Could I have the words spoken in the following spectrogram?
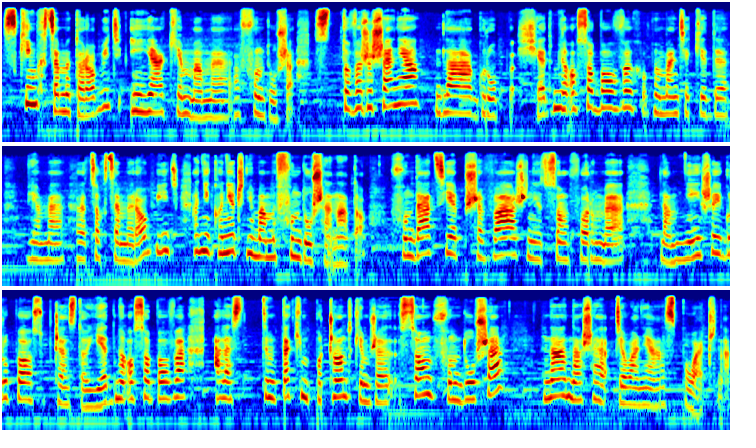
z kim chcemy to robić i jakie mamy fundusze. Stowarzyszenia dla grup siedmioosobowych w momencie, kiedy wiemy, co chcemy robić, a niekoniecznie mamy fundusze na to. Fundacje przeważnie to są formy dla mniejszej grupy osób, często jednoosobowe, ale z tym takim początkiem, że są fundusze na nasze działania społeczne.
